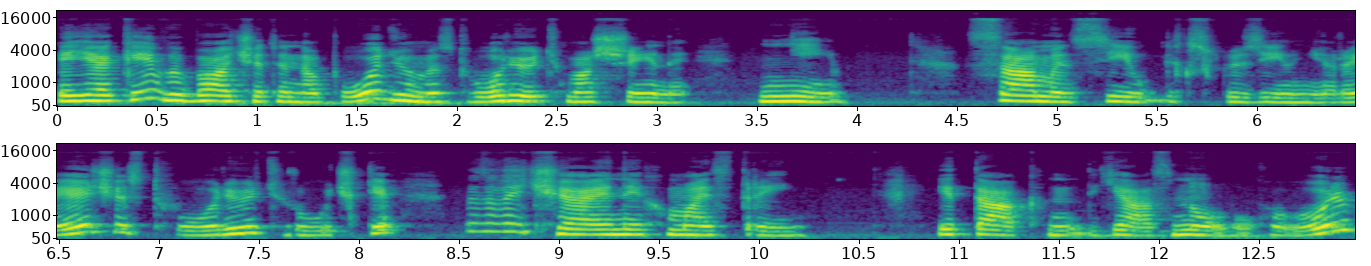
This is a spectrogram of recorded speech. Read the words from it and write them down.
які ви бачите на подіумі, створюють машини. Ні. Саме ці ексклюзивні речі створюють ручки звичайних майстринь. І так, я знову говорю,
